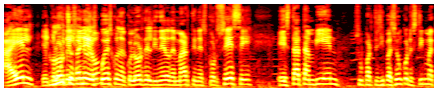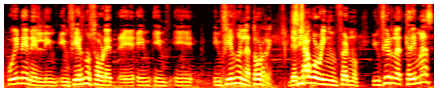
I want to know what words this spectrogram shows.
a él el color muchos años después con el color del dinero de Martin Scorsese. Está también su participación con Steve McQueen en el infierno sobre eh, eh, infierno en la torre, The Towering Inferno, infierno que además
